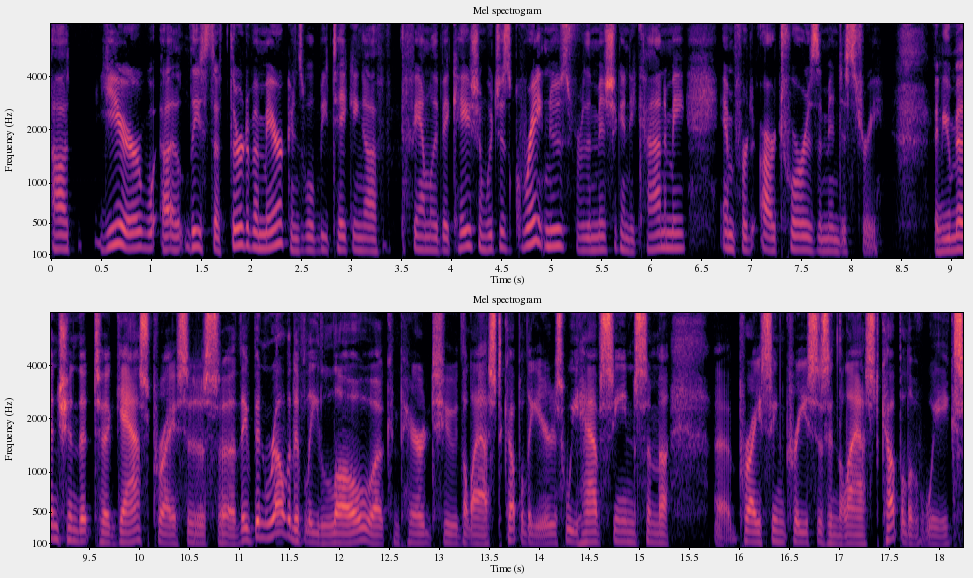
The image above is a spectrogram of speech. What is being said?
uh, year, at least a third of Americans will be taking a family vacation, which is great news for the Michigan economy and for our tourism industry. And you mentioned that uh, gas prices, uh, they've been relatively low uh, compared to the last couple of years. We have seen some uh, uh, price increases in the last couple of weeks.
